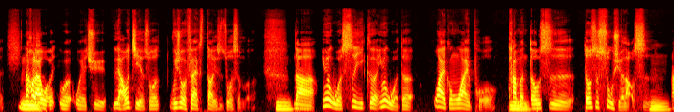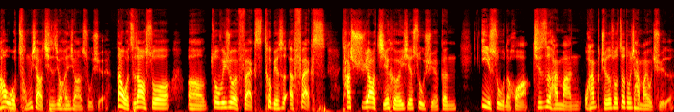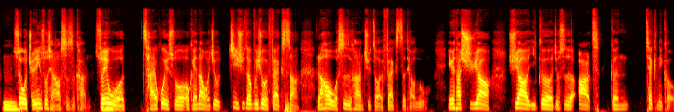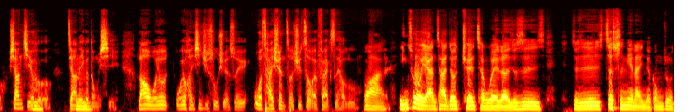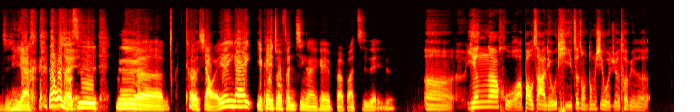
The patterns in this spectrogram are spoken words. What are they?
那后来我我我也去了解说 Visual Effects 到底是做什么。嗯，那因为我是一个，因为我的外公外婆他们都是。都是数学老师，嗯，然后我从小其实就很喜欢数学。但我知道说，呃，做 visual effects，特别是 effects，它需要结合一些数学跟艺术的话，其实这还蛮，我还觉得说这东西还蛮有趣的，嗯，所以我决定说想要试试看，所以我才会说，OK，那我就继续在 visual effects 上，然后我试试看去走 effects 这条路，因为它需要需要一个就是 art 跟 technical 相结合。这样的一个东西，然后我又我又很兴趣数学，所以我才选择去走 FX 这条路。哇，阴错阳差就却成为了就是就是这十年来你的工作之一啊。那为什么是那个特效了？因为应该也可以做分镜啊，也可以叭叭之类的。呃，烟啊、火啊、爆炸、流体这种东西，我觉得特别的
